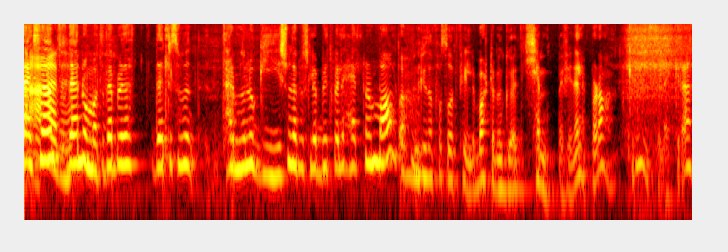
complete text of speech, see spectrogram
det, er, det er noe med at det er, blitt, det er liksom terminologier som det plutselig har blitt veldig helt normalt. Å, gud, har fått sånn fillerbart. Men gud, kjempefine lepper, da. Griselekkere.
